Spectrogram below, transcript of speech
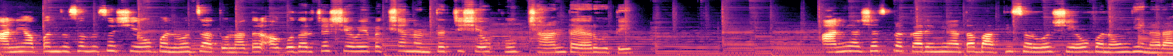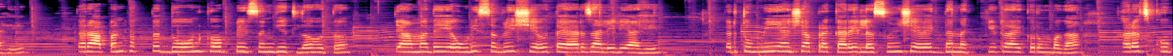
आणि आपण जसं जसं शेव बनवत जातो ना तर अगोदरच्या शेवेपेक्षा नंतरची शेव खूप छान तयार होते. आणि अशाच प्रकारे मी आता बाकी सर्व शेव बनवून घेणार आहे. तर आपण फक्त दोन कप बेसन घेतलं होतं. त्यामध्ये एवढी सगळी शेव तयार झालेली आहे. तर तुम्ही अशा प्रकारे लसूण शेव एकदा नक्की ट्राय करून बघा. खरंच खूप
